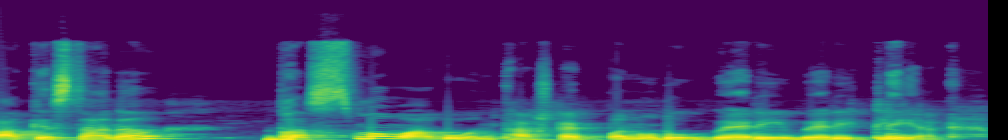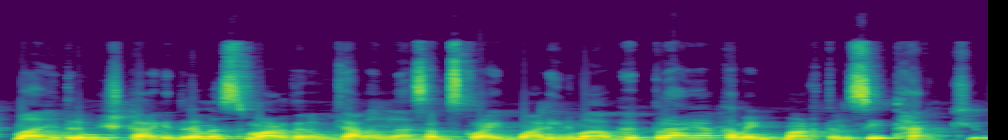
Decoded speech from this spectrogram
ಪಾಕಿಸ್ತಾನ ಭಸ್ಮವಾಗುವಂಥ ಸ್ಟೆಪ್ ಅನ್ನೋದು ವೆರಿ ವೆರಿ ಕ್ಲಿಯರ್ ಮಾಹಿತಿ ನಿಮ್ಗೆ ಇಷ್ಟ ಆಗಿದ್ರೆ ಮಿಸ್ ಮಾಡಿದ್ರೆ ನಮ್ಮ ಚಾನಲ್ನ ಸಬ್ಸ್ಕ್ರೈಬ್ ಮಾಡಿ, ನಿಮ್ಮ ಅಭಿಪ್ರಾಯ ಕಮೆಂಟ್ ಮಾಡಿ ತಿಳಿಸಿ. ಥ್ಯಾಂಕ್ ಯು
